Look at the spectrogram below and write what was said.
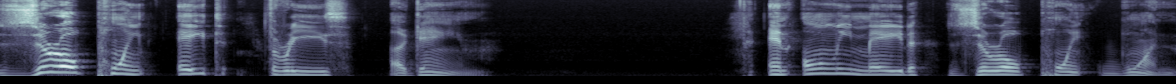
0.8 eight threes a game and only made 0.1.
